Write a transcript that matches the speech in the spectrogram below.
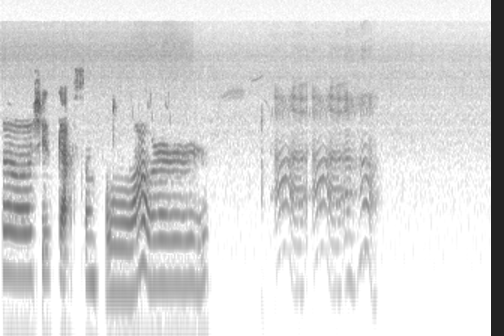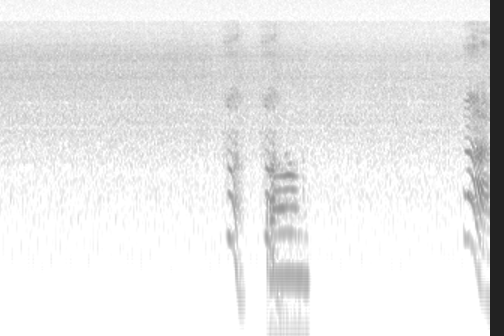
So she's got some flowers. Ah, ah, uh-huh. Huh, huh. Um, Ah.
